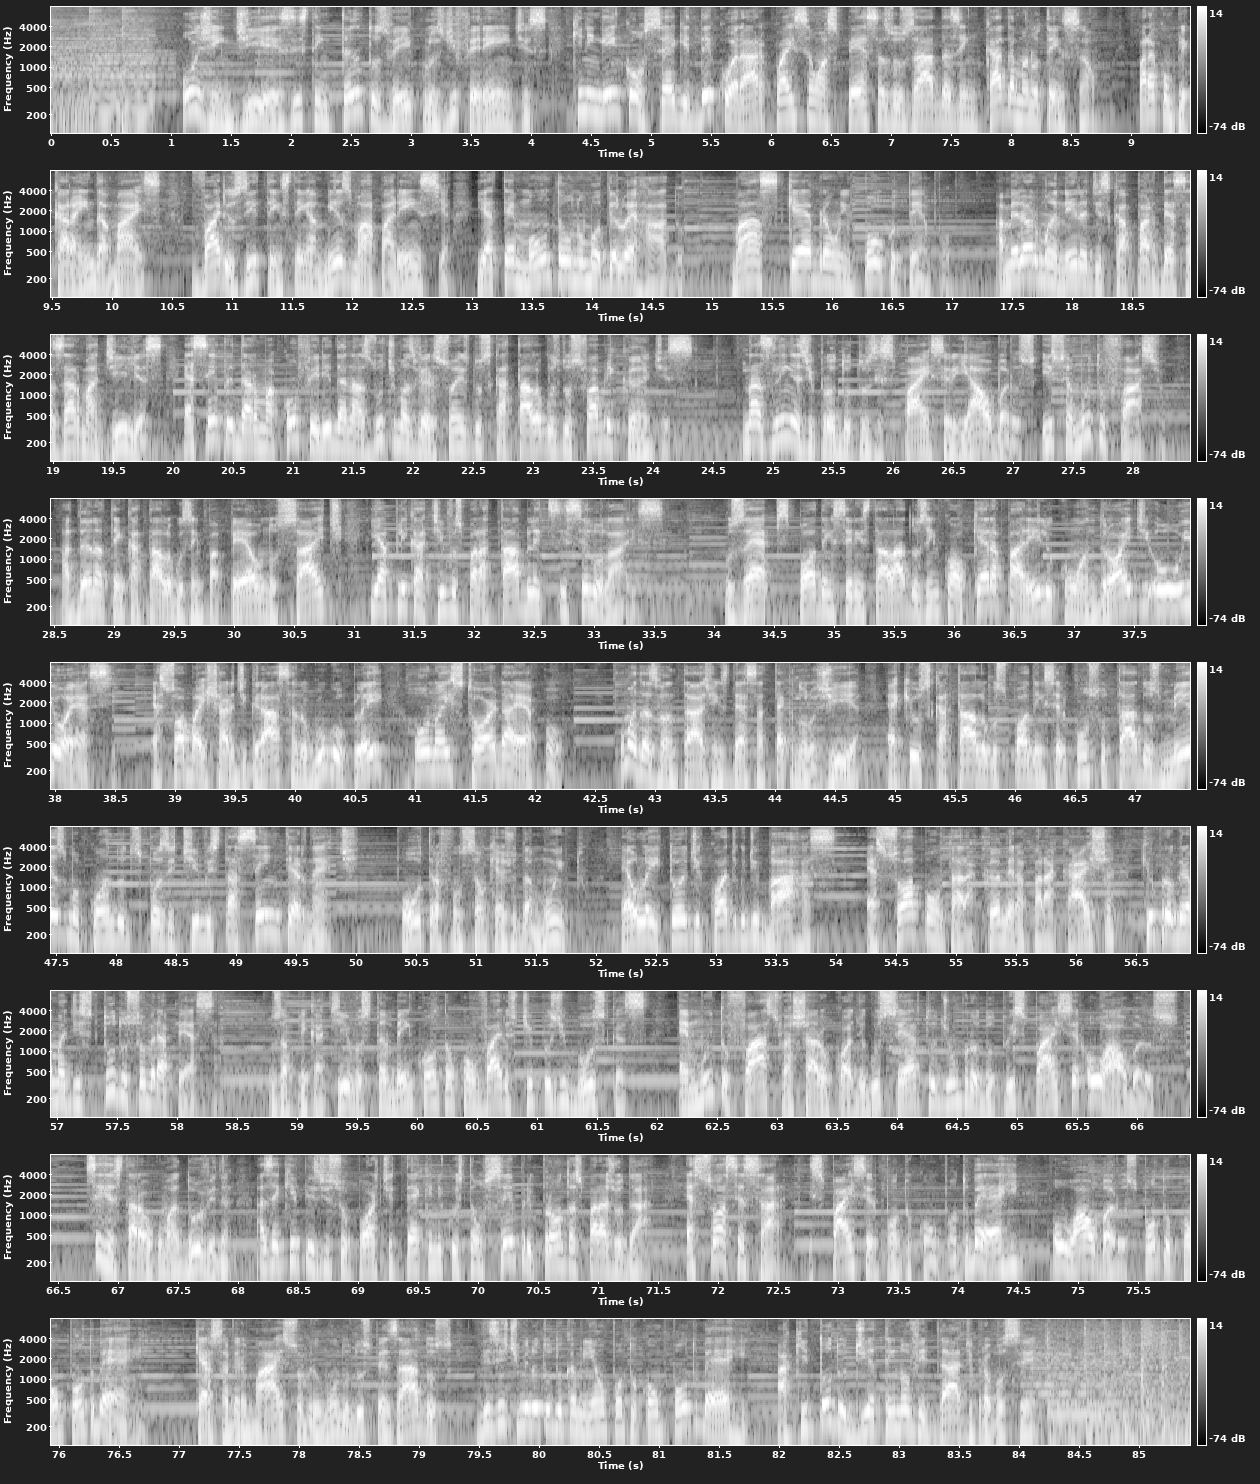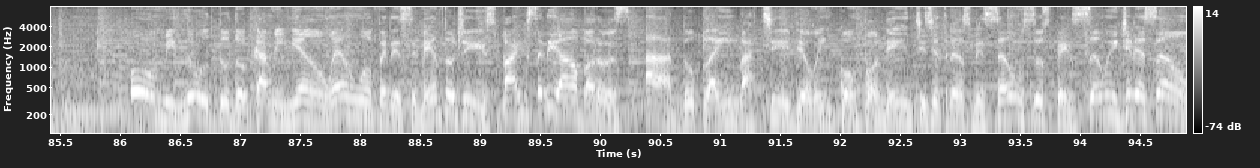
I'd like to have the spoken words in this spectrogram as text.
Hoje em dia existem tantos veículos diferentes que ninguém consegue decorar quais são as peças usadas em cada manutenção. Para complicar ainda mais, vários itens têm a mesma aparência e até montam no modelo errado, mas quebram em pouco tempo. A melhor maneira de escapar dessas armadilhas é sempre dar uma conferida nas últimas versões dos catálogos dos fabricantes. Nas linhas de produtos Spicer e Álvaros, isso é muito fácil. A Dana tem catálogos em papel no site e aplicativos para tablets e celulares. Os apps podem ser instalados em qualquer aparelho com Android ou iOS. É só baixar de graça no Google Play ou na Store da Apple. Uma das vantagens dessa tecnologia é que os catálogos podem ser consultados mesmo quando o dispositivo está sem internet. Outra função que ajuda muito é o leitor de código de barras. É só apontar a câmera para a caixa que o programa diz tudo sobre a peça. Os aplicativos também contam com vários tipos de buscas. É muito fácil achar o código certo de um produto Spicer ou Álvaros. Se restar alguma dúvida, as equipes de suporte técnico estão sempre prontas para ajudar. É só acessar spicer.com.br ou albaros.com.br. Quer saber mais sobre o mundo dos pesados? Visite minutodocaminhão.com.br. Aqui todo dia tem novidade para você. O Minuto do Caminhão é um oferecimento de Spicer e Álvaros, a dupla imbatível em componentes de transmissão, suspensão e direção.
